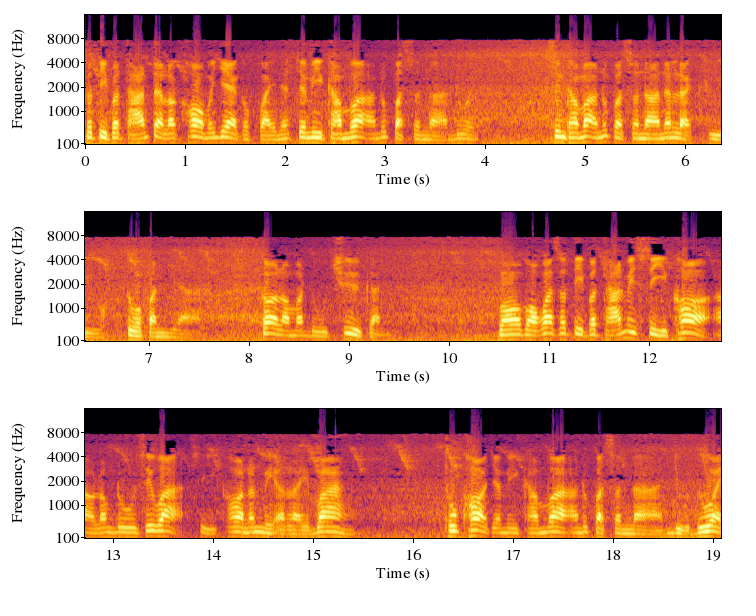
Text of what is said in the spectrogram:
สติปัฏฐานแต่ละข้อไม่แยกออกไปนะจะมีคำว่าอนุปัสสนาด้วย ซึ่งคำว่าอนุปัสสนานั่นแหละคือตัวปัญญา ก็เรามาดูชื่อกันบอบอกว่าสติปัฏฐานมีสี่ข้อเอาลองดูซิว่าสี่ข้อนั้นมีอะไรบ้าง ทุกข้อจะมีคำว่าอนุปัสสนาอยู่ด้วย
